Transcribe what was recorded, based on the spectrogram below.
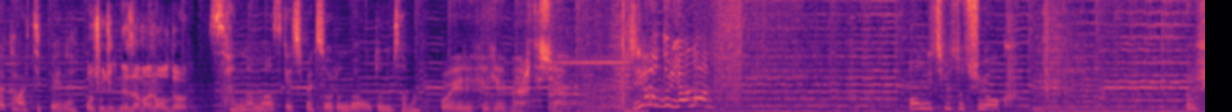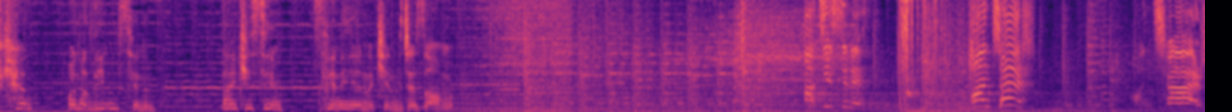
Bırak artık beni. O çocuk ne zaman oldu? Senden vazgeçmek zorunda olduğum zaman. O herifi geberteceğim. Cihan dur yalan! Onun hiçbir suçu yok. Öfken bana değil mi senin? Ben keseyim senin yerine kendi cezamı. Katilsiniz. Hançer. Hançer.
